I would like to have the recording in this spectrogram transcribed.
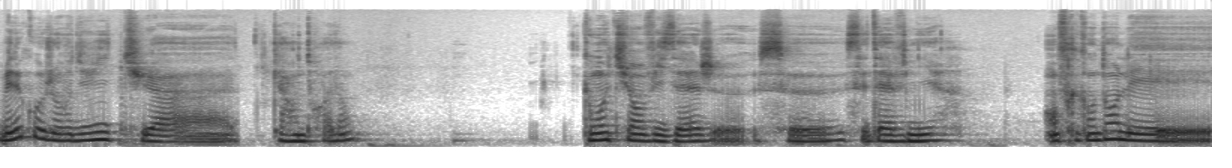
Mais donc aujourd'hui, tu as 43 ans. Comment tu envisages euh, ce, cet avenir? En fréquentant les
